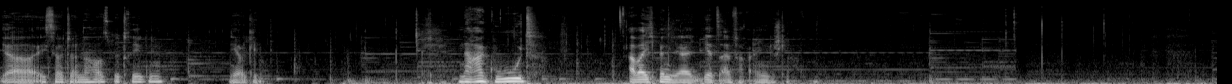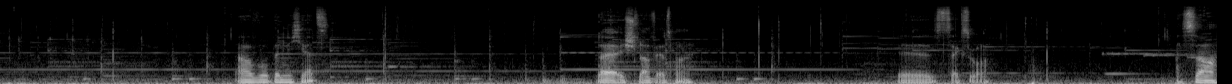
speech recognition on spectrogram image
Ja, ich sollte ein Haus betreten. Ja, okay. Na gut. Aber ich bin ja jetzt einfach eingeschlafen. Aber wo bin ich jetzt? Naja, ich schlafe erstmal. Bis 6 Uhr. So,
